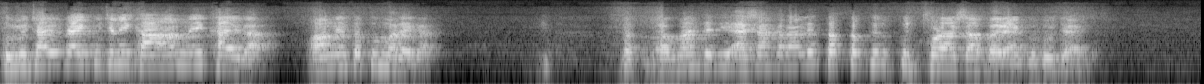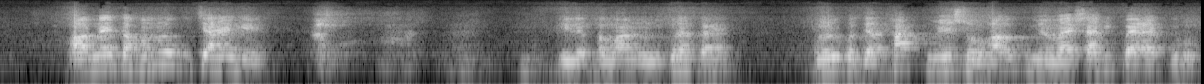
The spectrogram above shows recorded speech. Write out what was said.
तुम मिठाई उठाई कुछ नहीं खा, आम नहीं खाएगा और नहीं तो तुम मरेगा। तो भगवान यदि ऐसा करा ले, तब तो फिर कुछ थोड़ा सा वैराग्य हो जाएगा। और नहीं तो हम लोग चाहेंगे इसलिए भगवान अनुग्रह करें, हम लोग को यथार्थ में स्वभाव में वैसा ही वैराग्य हो।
